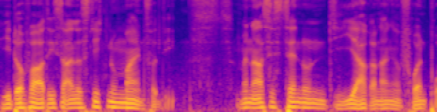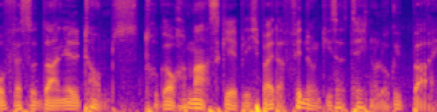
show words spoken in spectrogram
Jedoch war dies alles nicht nur mein Verdienst. Mein Assistent und jahrelange Freund Professor Daniel Toms trug auch maßgeblich bei der Findung dieser Technologie bei.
